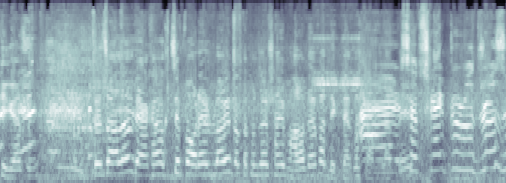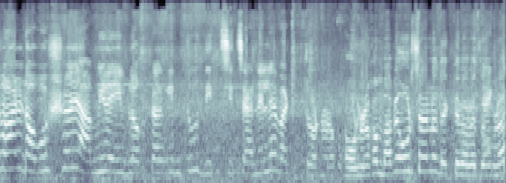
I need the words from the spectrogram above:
ঠিক আছে। তো চলো দেখা হচ্ছে পরের ব্লগে ততক্ষণ যেন সবাই ভালো থাকো দেখতে থাকো আর সাবস্ক্রাইব টু রুদ্রস ওয়ার্ল্ড অবশ্যই আমি এই ব্লগটা কিন্তু দিচ্ছি চ্যানেলে বাট একটু অন্যরকম। অন্যরকম ভাবে ওর চ্যানেলে দেখতে পাবে তোমরা।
